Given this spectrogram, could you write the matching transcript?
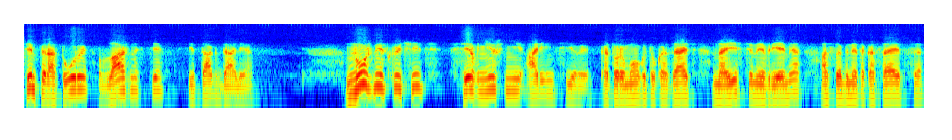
температуры, влажности и так далее. Нужно исключить все внешние ориентиры, которые могут указать на истинное время, особенно это касается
